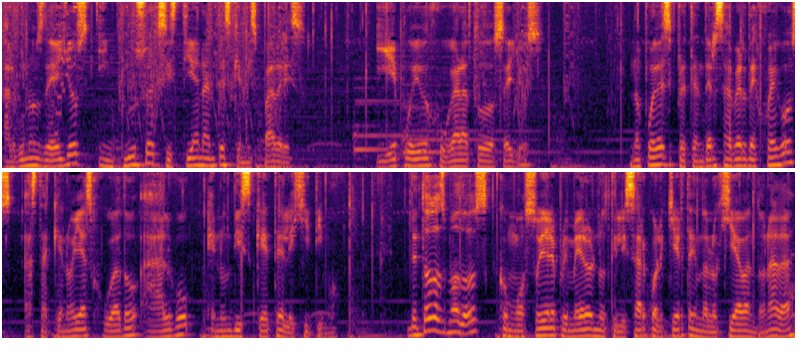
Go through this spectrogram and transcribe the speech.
algunos de ellos incluso existían antes que mis padres, y he podido jugar a todos ellos. No puedes pretender saber de juegos hasta que no hayas jugado a algo en un disquete legítimo. De todos modos, como soy el primero en utilizar cualquier tecnología abandonada,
